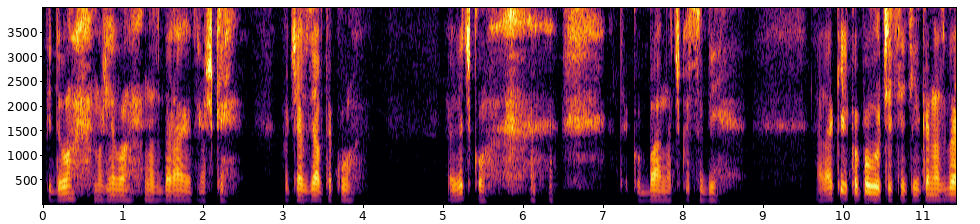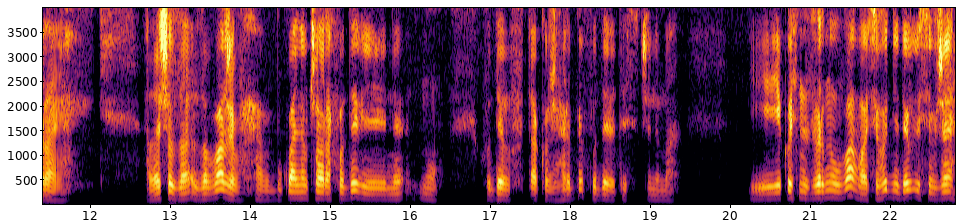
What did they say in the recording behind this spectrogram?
піду, можливо, назбираю трошки. Хоча взяв таку величку, таку баночку собі. Але кілька вийде, тільки назбираю. Але що завважив, буквально вчора ходив і не, ну, ходив також гриби подивитися, чи нема. І якось не звернув увагу, а сьогодні дивлюся вже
